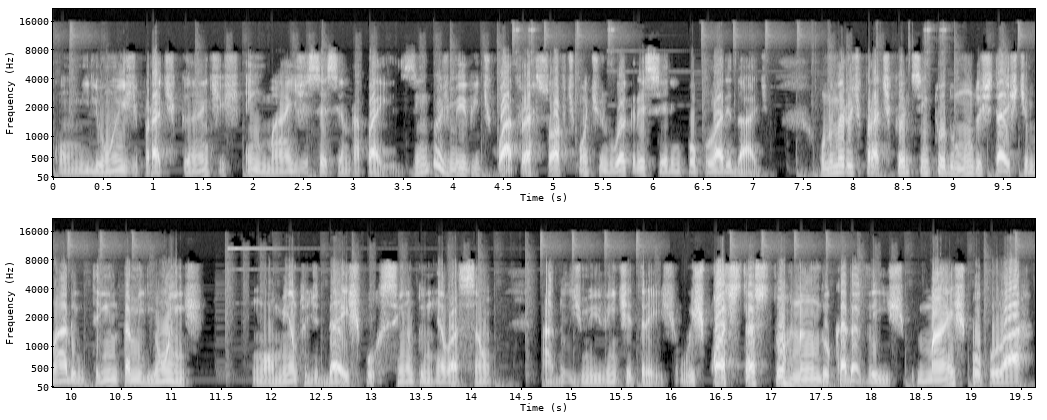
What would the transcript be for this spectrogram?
com milhões de praticantes em mais de 60 países. Em 2024, o Airsoft continua a crescer em popularidade. O número de praticantes em todo o mundo está estimado em 30 milhões, um aumento de 10% em relação a 2023. O esporte está se tornando cada vez mais popular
